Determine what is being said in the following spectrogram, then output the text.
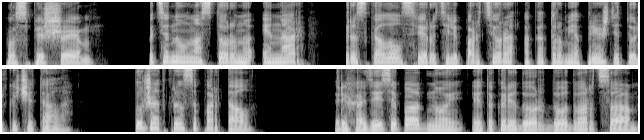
«Поспешим», — потянул на сторону Энар — и расколол сферу телепортера, о котором я прежде только читала. Тут же открылся портал. «Переходите по одной, это коридор до дворца».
